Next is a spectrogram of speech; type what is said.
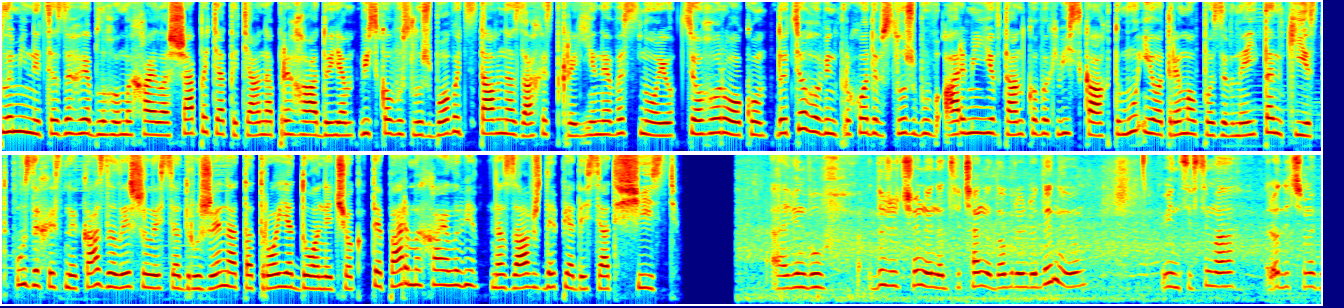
Племінниця загиблого Михайла Шепетя Тетяна пригадує, військовослужбовець став на захист країни весною цього року. До цього він проходив службу в армії в танкових військах, тому і отримав позивний танкіст. У захисника залишилися дружина та троє донечок. Тепер Михайлові назавжди 56. А Він був дуже чуйною, надзвичайно доброю людиною. Він зі всіма родичами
